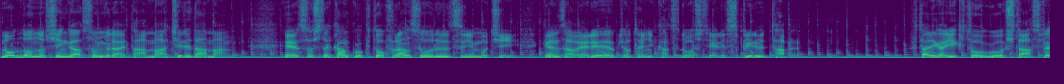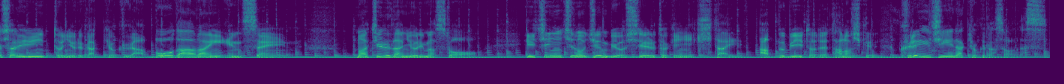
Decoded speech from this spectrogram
ロンドンのシンガーソングライターマチルダ・マン、えーそして韓国とフランスをルーツに持ち現在は LA を拠点に活動しているスピルタブ。2人が意気投合したスペシャルユニットによる楽曲がボーダーライン・インセインマチルダによりますと一日の準備をしている時に聴きたいアップビートで楽しくクレイジーな曲だそうです。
